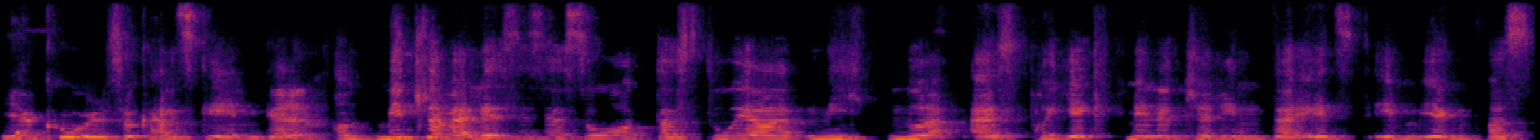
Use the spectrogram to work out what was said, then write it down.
Ja, cool, so kann es gehen, gell? Und mittlerweile ist es ja so, dass du ja nicht nur als Projektmanagerin da jetzt eben irgendwas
